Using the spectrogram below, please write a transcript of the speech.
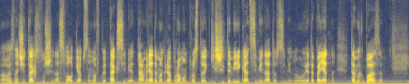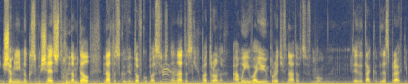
А, значит так, слушай, на свалке обстановка так себе. Там рядом агропром, он просто кишит американцами и натовцами. Ну, это понятно, там их база. Еще меня немного смущает, что он нам дал натовскую винтовку, по сути, на натовских патронах. А мы воюем против натовцев. Ну, это так, для справки.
